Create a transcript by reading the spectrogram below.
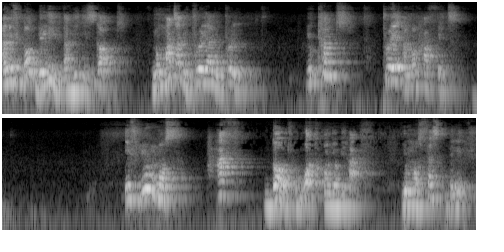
And if you don't believe that He is God, no matter the prayer you pray, you can't pray and not have faith. If you must have God work on your behalf, you must first believe.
